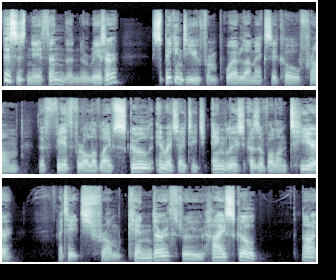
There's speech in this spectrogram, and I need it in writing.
This is Nathan, the narrator speaking to you from Puebla, Mexico, from the Faith for All of Life school, in which I teach English as a volunteer. I teach from kinder through high school. Now,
